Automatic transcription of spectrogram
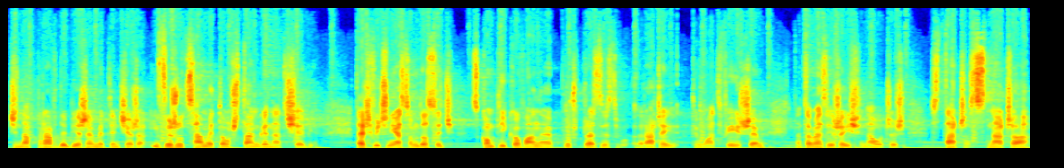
gdzie naprawdę bierzemy ten ciężar i wyrzucamy tą sztangę nad siebie. Te ćwiczenia są dosyć skomplikowane, push press jest raczej tym łatwiejszym, natomiast jeżeli się nauczysz stacz- snatcha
